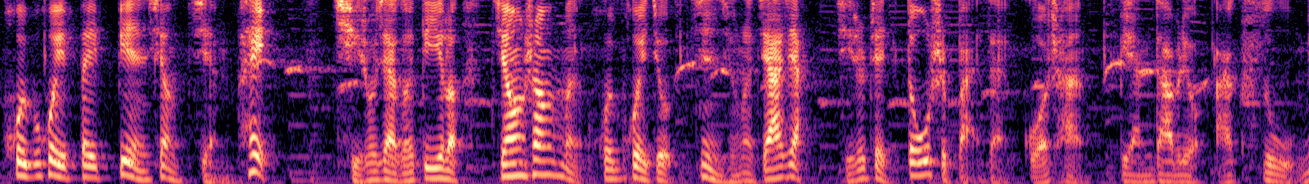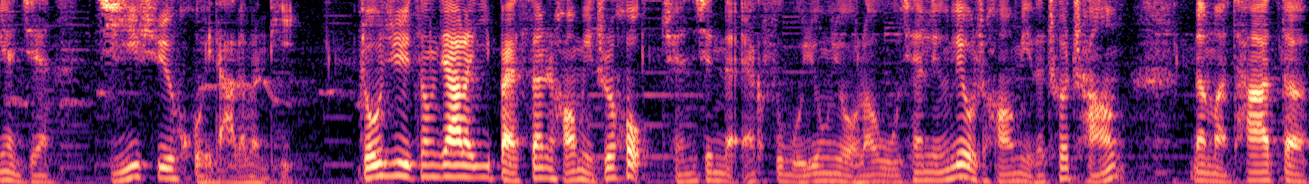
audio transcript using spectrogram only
会不会被变相减配？起售价格低了，经销商们会不会就进行了加价？其实这都是摆在国产 BMW X5 面前急需回答的问题。轴距增加了一百三十毫米之后，全新的 X5 拥有了五千零六十毫米的车长，那么它的。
